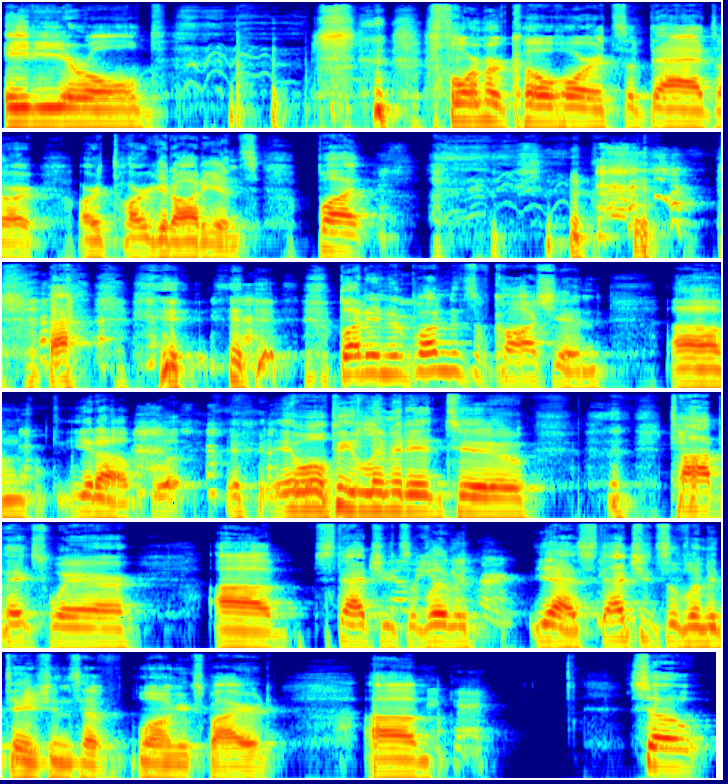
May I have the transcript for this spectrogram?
80 year old former cohorts of dads are our target audience. But but in an abundance of caution, um, you know, it will be limited to topics where uh, statutes of limit, yeah, statutes of limitations have long expired. Um, Okay. so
